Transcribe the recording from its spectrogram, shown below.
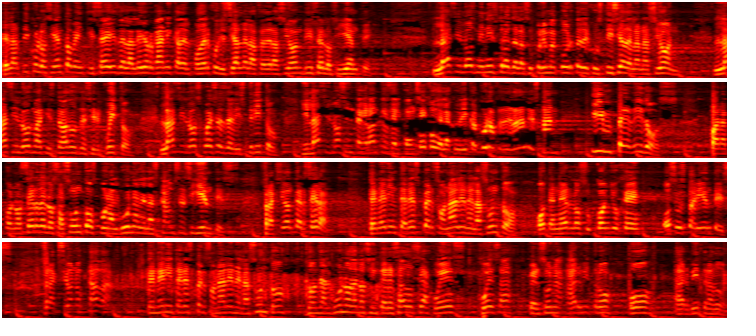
El artículo 126 de la Ley Orgánica del Poder Judicial de la Federación dice lo siguiente. Las y los ministros de la Suprema Corte de Justicia de la Nación, las y los magistrados de circuito, las y los jueces de distrito y las y los integrantes del Consejo de la Judicatura Federal están impedidos para conocer de los asuntos por alguna de las causas siguientes. Fracción tercera, tener interés personal en el asunto o tenerlo su cónyuge o sus parientes. Fracción octava, tener interés personal en el asunto donde alguno de los interesados sea juez, jueza, persona árbitro o arbitrador.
